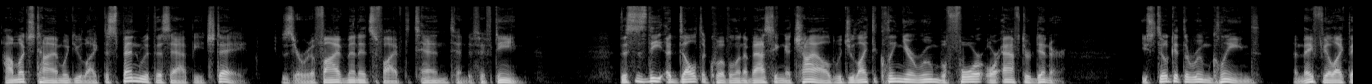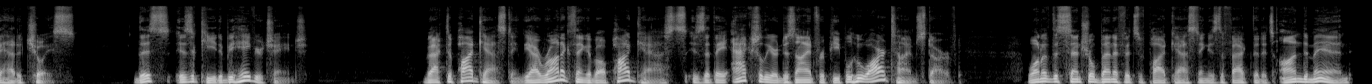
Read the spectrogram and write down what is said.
How much time would you like to spend with this app each day? Zero to five minutes, five to 10, 10 to 15. This is the adult equivalent of asking a child, Would you like to clean your room before or after dinner? You still get the room cleaned, and they feel like they had a choice. This is a key to behavior change. Back to podcasting. The ironic thing about podcasts is that they actually are designed for people who are time starved. One of the central benefits of podcasting is the fact that it's on demand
